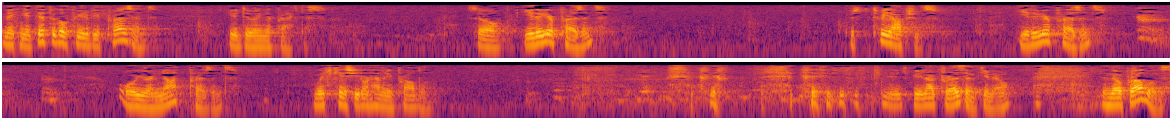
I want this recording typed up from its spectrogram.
making it difficult for you to be present, you're doing the practice. So either you're present, there's three options. Either you're present, or you're not present, in which case you don't have any problem. you're not present, you know. No problems.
